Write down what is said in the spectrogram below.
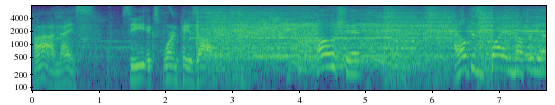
Ah, nice. See, exploring pays off. Oh shit! I hope this is quiet enough for you.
